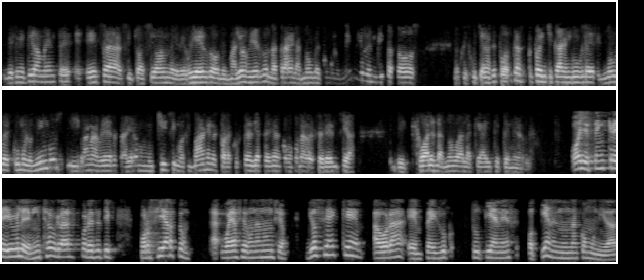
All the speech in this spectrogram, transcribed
definitivamente e, esa situación de, riesgo, de mayor riesgo, la trae la nube como Yo les invito a todos los que escuchan ese podcast pueden checar en Google nube cumulonimbus y van a ver allá muchísimas imágenes para que ustedes ya tengan como una referencia de cuál es la nube a la que hay que tenerle. Oye, está increíble. Muchas gracias por ese tip. Por cierto, ah, voy a hacer un anuncio. Yo sé que ahora en Facebook tú tienes o tienen una comunidad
